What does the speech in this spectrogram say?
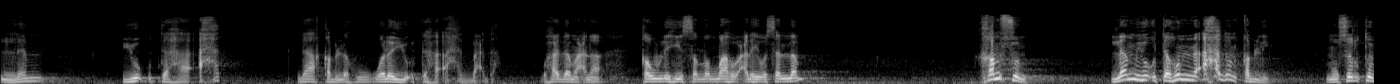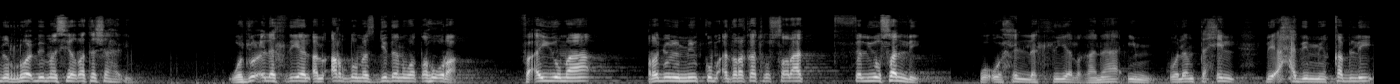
لم يؤتها أحد لا قبله ولا يؤتها أحد بعده. وهذا معنى قوله صلى الله عليه وسلم خمس لم يؤتهن أحد قبلي. نصرت بالرعب مسيرة شهر وجعلت لي الأرض مسجدا وطهورا. فأيما رجل منكم أدركته الصلاة فليصلي. وأحلت لي الغنائم ولم تحل لأحد من قبلي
